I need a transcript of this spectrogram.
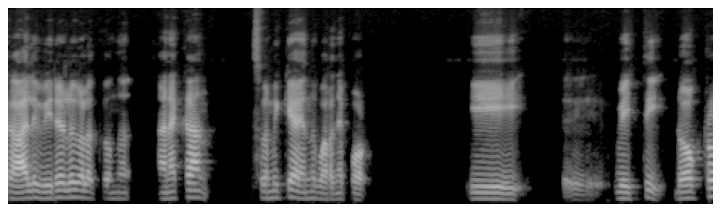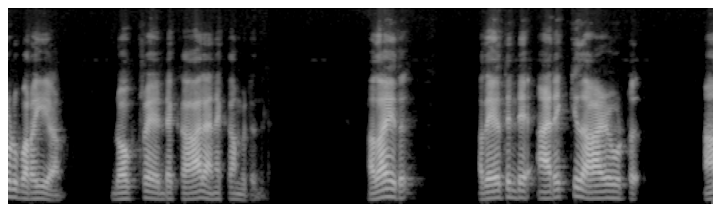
കാൽ വിരലുകളൊക്കെ ഒന്ന് അനക്കാൻ ശ്രമിക്കുക എന്ന് പറഞ്ഞപ്പോൾ ഈ വ്യക്തി ഡോക്ടറോട് പറയുകയാണ് ഡോക്ടറെ എന്റെ കാൽ അനക്കാൻ പറ്റുന്നില്ല അതായത് അദ്ദേഹത്തിന്റെ അരയ്ക്ക് താഴോട്ട് ആ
